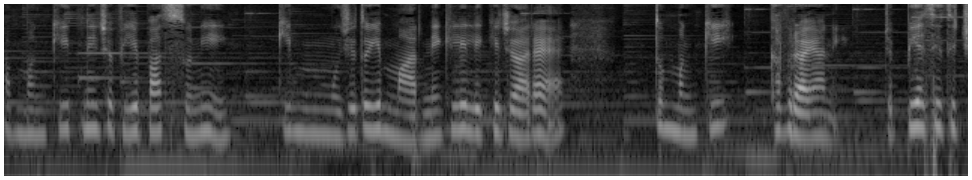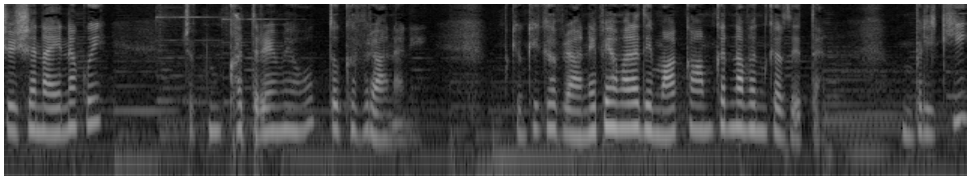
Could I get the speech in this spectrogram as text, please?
अब मंकीत ने जब ये बात सुनी कि मुझे तो ये मारने के लिए लेके जा रहा है तो मंकी घबराया नहीं। जब भी ऐसी सिचुएशन आए ना कोई, जब तुम खतरे में हो तो घबराना नहीं, क्योंकि घबराने पे हमारा दिमाग काम करना बंद कर देता है। बल्कि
